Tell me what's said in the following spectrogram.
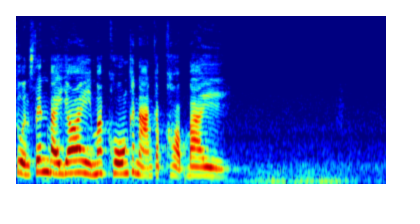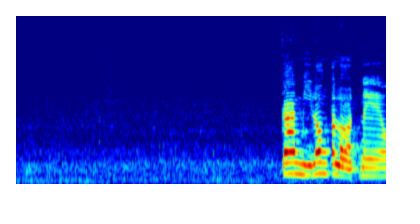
ส่วนเส้นใบย่อยมักโค้งขนานกับขอบใบ ก้านมีร่องตลอดแนว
